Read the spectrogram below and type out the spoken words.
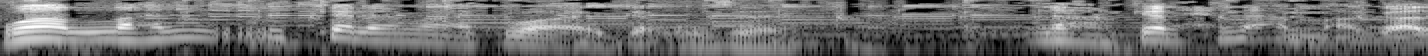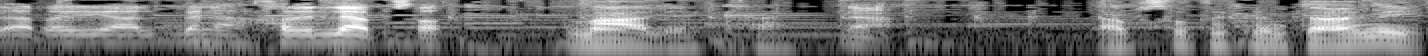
والله الكلمات وايد. زين. لكن إحنا ما قال الرجال بناخذ الابسط ما عليك هذا. نعم. أبسطك أنت عميق.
